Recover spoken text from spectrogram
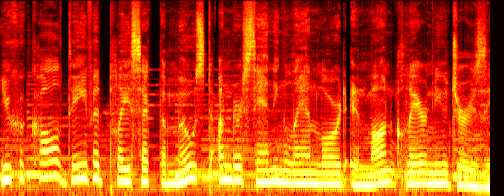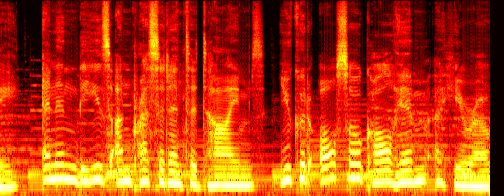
You could call David Plasek the most understanding landlord in Montclair, New Jersey. And in these unprecedented times, you could also call him a hero.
